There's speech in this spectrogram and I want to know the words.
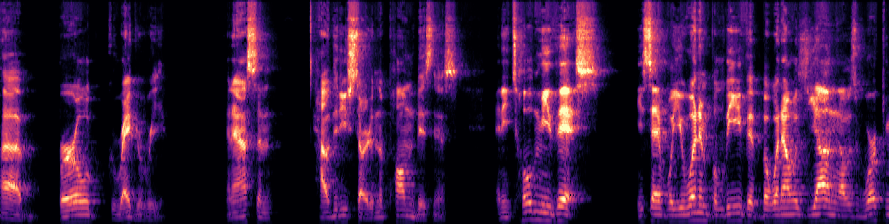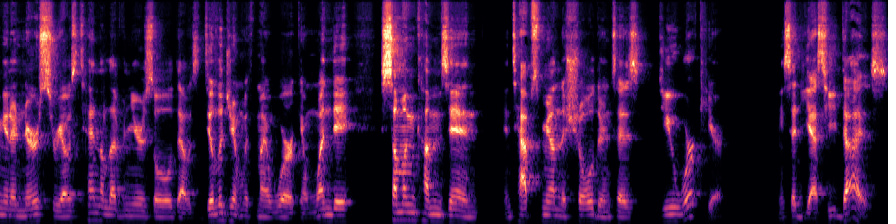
uh, Burl Gregory. And I asked him, How did you start in the palm business? And he told me this he said, Well, you wouldn't believe it, but when I was young, I was working in a nursery. I was 10, 11 years old. I was diligent with my work. And one day, someone comes in and taps me on the shoulder and says, Do you work here? And he said, Yes, he does.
